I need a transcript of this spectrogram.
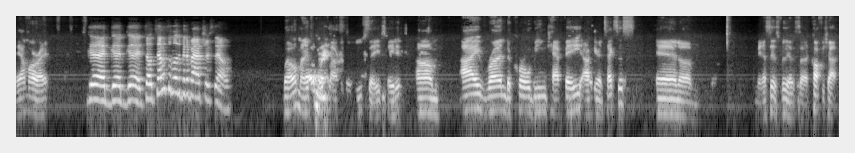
Hey, I'm all right. Good, good, good. So tell us a little bit about yourself. Well, my name is Curt Flowers, as you say, stated. Um, I run the Coral Bean Cafe out here in Texas, and um, I mean that's it. It's really it's a coffee shop,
